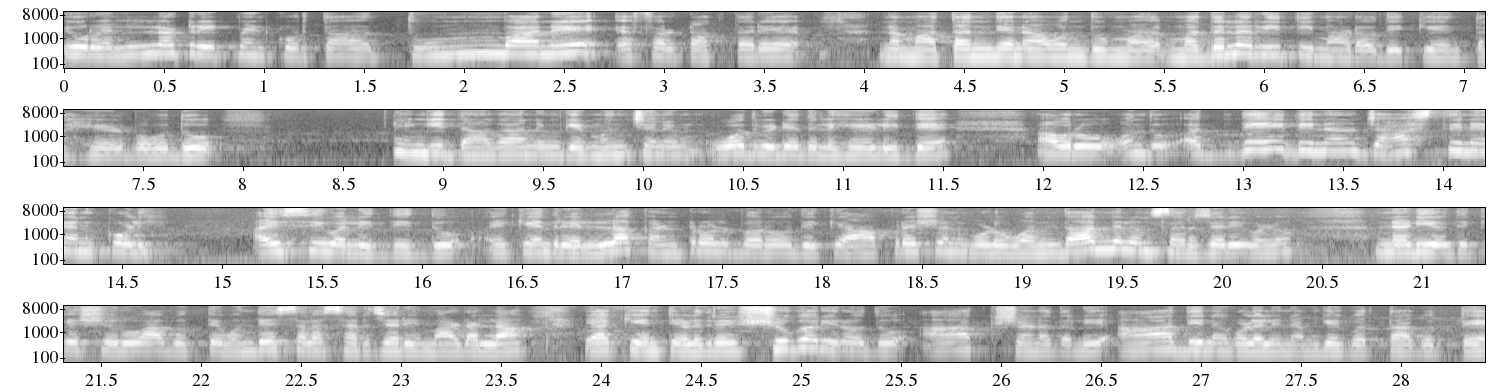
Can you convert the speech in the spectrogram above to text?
ಇವರೆಲ್ಲ ಟ್ರೀಟ್ಮೆಂಟ್ ಕೊಡ್ತಾ ತುಂಬಾ ಎಫರ್ಟ್ ಆಗ್ತಾರೆ ನಮ್ಮ ತಂದೆನ ಒಂದು ಮೊದಲ ರೀತಿ ಮಾಡೋದಕ್ಕೆ ಅಂತ ಹೇಳಬಹುದು. ಹಿಂಗಿದ್ದಾಗ ನಿಮಗೆ ಮುಂಚೆನೇ ಓದ್ ವಿಡಿಯೋದಲ್ಲಿ ಹೇಳಿದ್ದೆ. ಅವರು ಒಂದು ಹದಿನೈದು ದಿನ ಜಾಸ್ತಿನೇ ಅಂದ್ಕೊಳ್ಳಿ ಐ ಸಿ ಯುವಲ್ಲಿ ಇದ್ದಿದ್ದು. ಏಕೆಂದರೆ ಎಲ್ಲ ಕಂಟ್ರೋಲ್ ಬರೋದಕ್ಕೆ ಆಪ್ರೇಷನ್ಗಳು ಒಂದಾದ್ಮೇಲೆ ಒಂದು ಸರ್ಜರಿಗಳು ನಡೆಯೋದಕ್ಕೆ ಶುರುವಾಗುತ್ತೆ. ಒಂದೇ ಸಲ ಸರ್ಜರಿ ಮಾಡಲ್ಲ. ಯಾಕೆ ಅಂತ ಹೇಳಿದ್ರೆ ಶುಗರ್ ಇರೋದು ಆ ಕ್ಷಣದಲ್ಲಿ, ಆ ದಿನಗಳಲ್ಲಿ ನಮಗೆ ಗೊತ್ತಾಗುತ್ತೆ.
